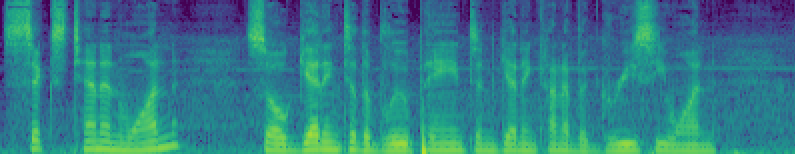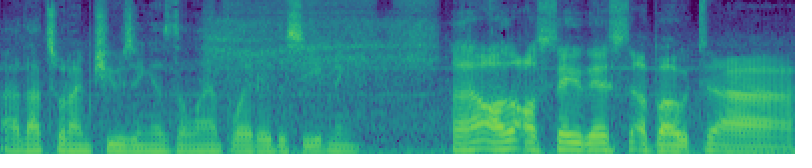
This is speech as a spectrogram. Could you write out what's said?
6 10 and 1. So getting to the blue paint and getting kind of a greasy one, uh, that's what I'm choosing as the lamplighter this evening. Uh, I'll, I'll say this about uh,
